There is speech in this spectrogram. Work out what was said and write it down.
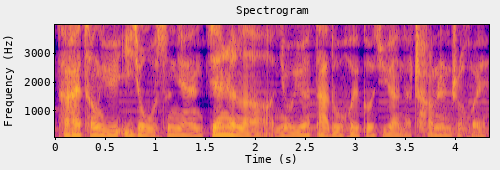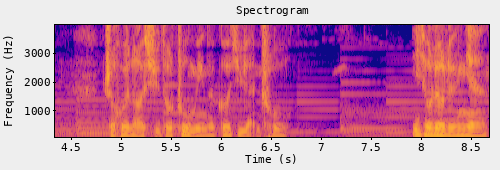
他还曾于1954年兼任了纽约大都会歌剧院的常任指挥，指挥了许多著名的歌剧演出。1960年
